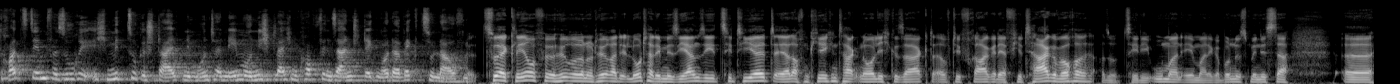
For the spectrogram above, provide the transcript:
trotzdem versuche ich mitzugestalten im Unternehmen und nicht gleich einen Kopf in den Sand stecken oder wegzulaufen. Zur Erklärung für Hörerinnen und Hörer, Lothar de Maizière haben Sie zitiert, er hat auf dem Kirchentag neulich gesagt, auf die Frage der Vier-Tage-Woche, also CDU-Mann, ehemaliger Bundesminister, äh,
